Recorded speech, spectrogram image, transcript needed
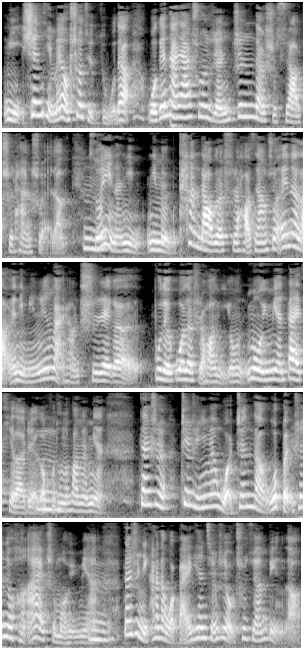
你身体没有摄取足的。我跟大家说，人真的是需要吃碳水的。所以呢，你你们看到的是好像说，哎，那老爷，你明明晚上吃这个部队锅的时候，你用墨鱼面代替了这个普通的方便面。但是这是因为我真的我本身就很爱吃魔芋面，但是你看到我白天其实是有吃卷饼的，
